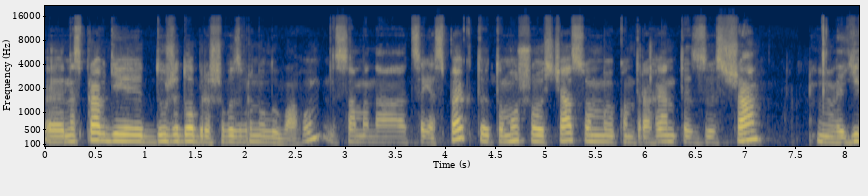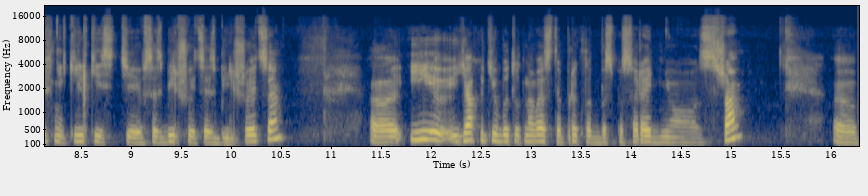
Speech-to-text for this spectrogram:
Е, Насправді дуже добре, що ви звернули увагу саме на цей аспект, тому що з часом контрагенти з США їхня кількість все збільшується збільшується. Е, І я хотів би тут навести приклад безпосередньо з США. Е,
